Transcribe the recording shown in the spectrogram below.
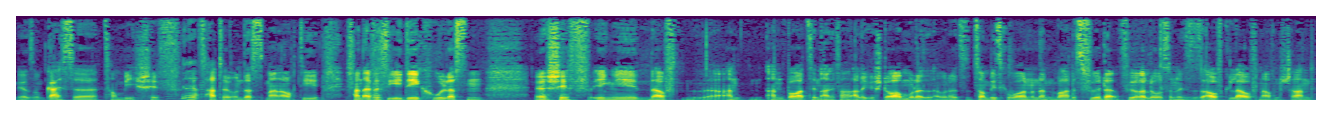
äh, so ein Geister-Zombie-Schiff Ja. jetzt hatte und dass man auch die, ich fand einfach die Idee cool, dass ein äh, Schiff irgendwie auf, an, an Bord sind einfach alle gestorben oder, oder zu Zombies geworden und dann war das Führer, führerlos und es ist aufgelaufen auf den Strand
